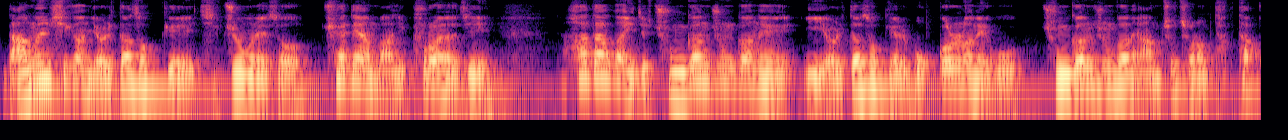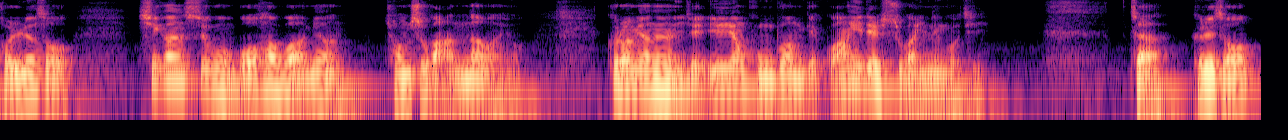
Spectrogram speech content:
남은 시간 15개에 집중을 해서 최대한 많이 풀어야지 하다가 이제 중간중간에 이 15개를 못 걸러내고 중간중간에 암초처럼 탁탁 걸려서 시간 쓰고 뭐 하고 하면 점수가 안 나와요. 그러면은 이제 1년 공부한 게 꽝이 될 수가 있는 거지. 자, 그래서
